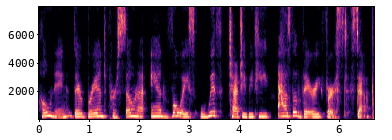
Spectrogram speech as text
honing their brand persona and voice with ChatGPT as the very first step.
